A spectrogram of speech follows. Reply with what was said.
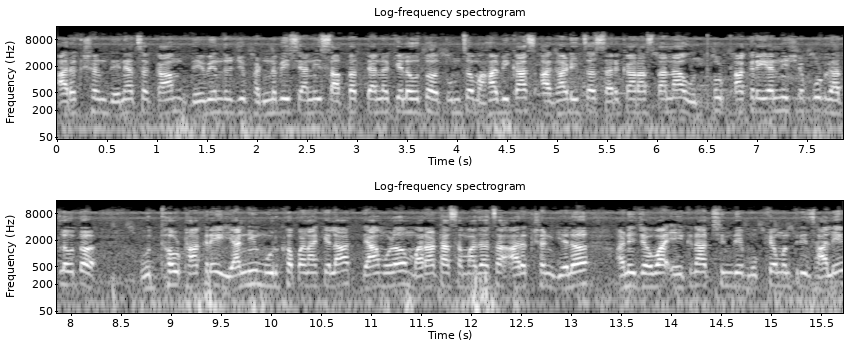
आरक्षण देण्याचं काम देवेंद्रजी फडणवीस यांनी सातत्यानं केलं होतं. तुमचं महाविकास आघाडीचं सरकार असताना उद्धव ठाकरे यांनी शेपूट घातलं होतं. उद्धव ठाकरे यांनी मूर्खपणा केला. त्यामुळं मराठा समाजाचं आरक्षण गेलं आणि जेव्हा एकनाथ शिंदे मुख्यमंत्री झाले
